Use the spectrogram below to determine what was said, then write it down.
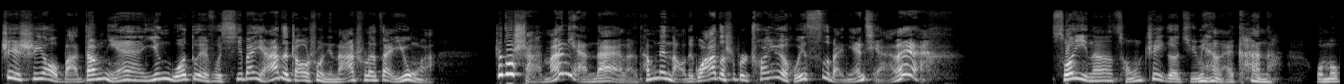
这是要把当年英国对付西班牙的招数你拿出来再用啊？这都什么年代了？他们那脑袋瓜子是不是穿越回四百年前了呀？所以呢，从这个局面来看呢，我们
